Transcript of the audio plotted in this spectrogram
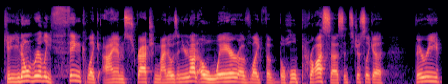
Okay, you don't really think like I am scratching my nose and you're not aware of like the, the whole process. It's just like a very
